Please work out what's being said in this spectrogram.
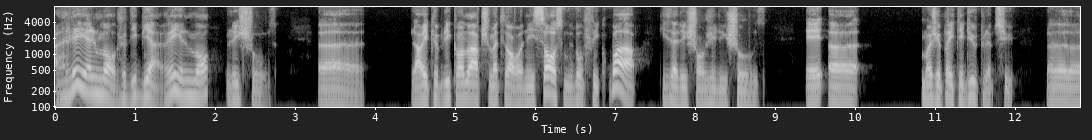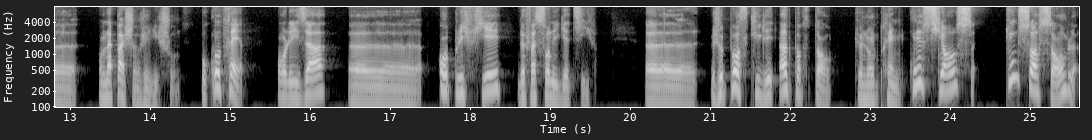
réellement, je dis bien réellement, les choses. Euh, la République en marche, maintenant Renaissance, nous ont fait croire qu'ils allaient changer les choses. Et moi, j'ai pas été dupe là-dessus. on n'a pas changé les choses. Au contraire, on les a amplifiées de façon négative. Euh, je pense qu'il est important que l'on prenne conscience tous ensemble,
